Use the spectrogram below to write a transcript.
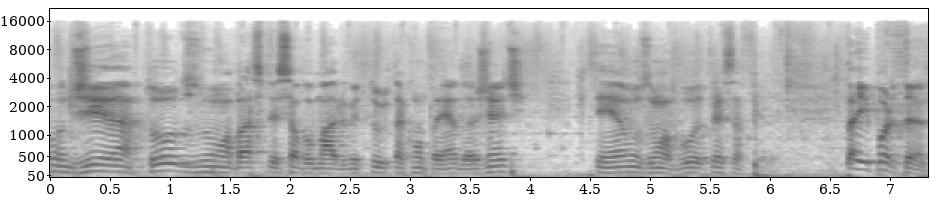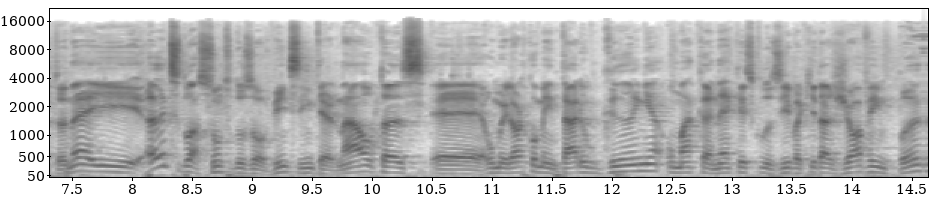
Bom dia a todos. Um abraço especial para o Mário Vitor que está acompanhando a gente. Que tenhamos uma boa terça-feira. Tá aí, portanto, né? E antes do assunto dos ouvintes e internautas, é, o melhor comentário ganha uma caneca exclusiva aqui da Jovem Pan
